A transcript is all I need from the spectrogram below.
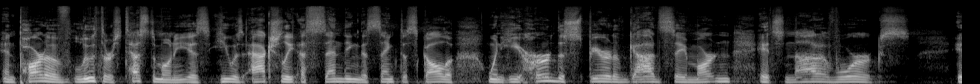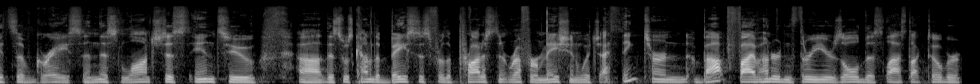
and part of luther's testimony is he was actually ascending the sancta scala. When he heard the spirit of god say martin it's not of works it's of grace. And this launched us into, uh, this was kind of the basis for the Protestant Reformation, which I think turned about 503 years old this last October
